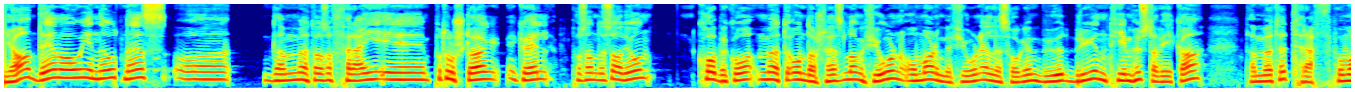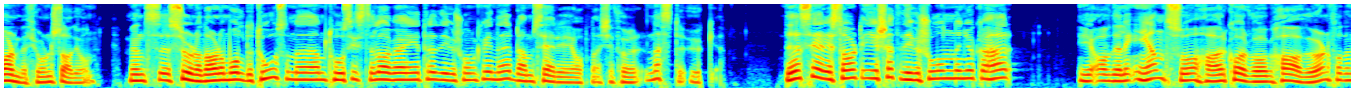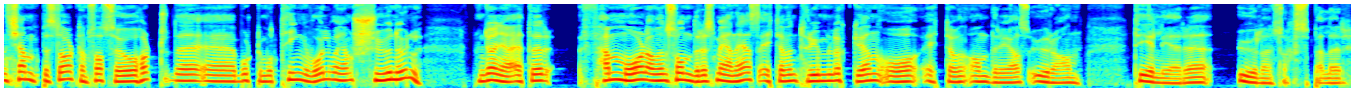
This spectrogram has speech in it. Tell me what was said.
Ja, det var jo Ine Otnes, og de møter altså Frei på torsdag i kveld på Sande stadion. KBK møter Åndalsnes Langfjorden og Malmefjorden Elnesvågen Bud Bryn Team Hustadvika. De møter treff på Malmefjorden stadion. Mens Surnadal og Molde 2, som er de to siste lagene i tredjedivisjon kvinner, de serieåpner ikke før neste uke. Det er seriestart i sjettedivisjon denne uka her. I avdeling én så har Kårvåg Havørn fått en kjempestart. De satser jo hardt. Det er borte mot Tingvoll, vant de 7-0. Blant annet etter fem mål av en Sondre Smenes, ett av en Trym Løkken og ett av en Andreas Uran, tidligere U-landslagsspiller.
